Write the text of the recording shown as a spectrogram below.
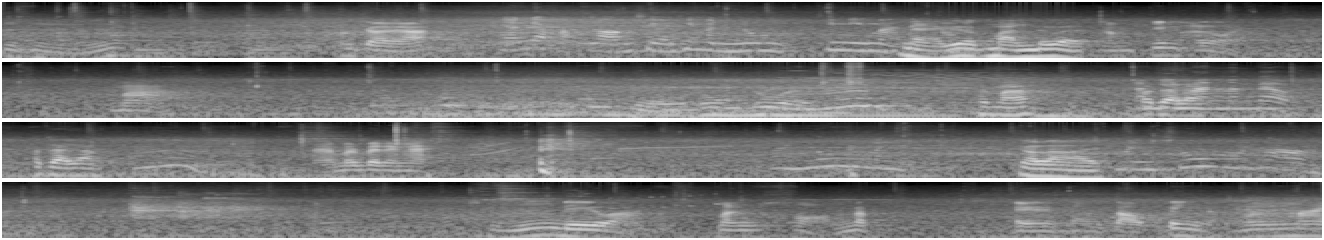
อื้อหือเข้าใจละงั้นเดี๋ยวขอลองเชียวที่มันนุ่มที่มีมันแหมเลือกมันด้วยน้ำจิ้มอร่อย มากหมูนุ่มด้วยอืมใช่ไหมอัเข้านใจนี้ยังมันมันแบบเข้าใจยังอืมไหนมันเป็นยังไง มันนุ่มมันละลายมันชุ่มฉ่ อืมดีว่ะ มันหอมแบบไอ้ตรงเตาปิ้งอะมันไหม้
